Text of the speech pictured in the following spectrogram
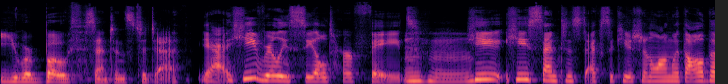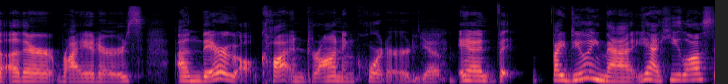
you were both sentenced to death. Yeah, he really sealed her fate. Mm-hmm. He he's sentenced to execution along with all the other rioters. And they're all caught and drawn and quartered. Yep. And but by doing that, yeah, he lost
